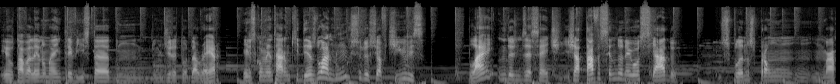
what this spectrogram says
eu tava lendo uma entrevista de um, de um diretor da Rare. Eles comentaram que desde o anúncio do Sea of Thieves, lá em 2017, já estava sendo negociado os planos para um, uma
